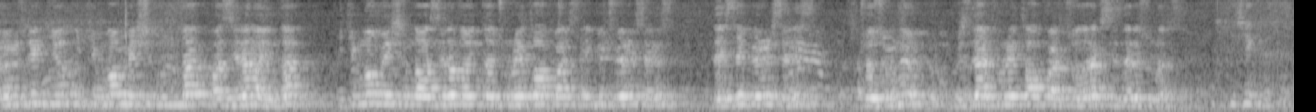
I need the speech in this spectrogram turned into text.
önümüzdeki yıl 2015 yılında Haziran ayında 2015 yılında Haziran ayında Cumhuriyet Halk Partisi'ne güç verirseniz, destek verirseniz çözümünü bizler Cumhuriyet Halk Partisi olarak sizlere sunarız. Teşekkür ederim.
